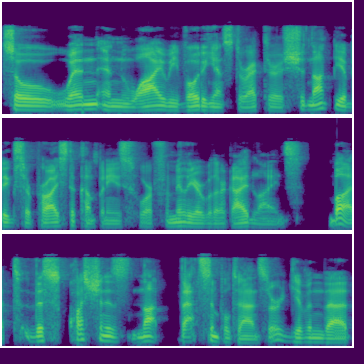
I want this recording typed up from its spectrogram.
So, when and why we vote against directors should not be a big surprise to companies who are familiar with our guidelines. But this question is not that simple to answer, given that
